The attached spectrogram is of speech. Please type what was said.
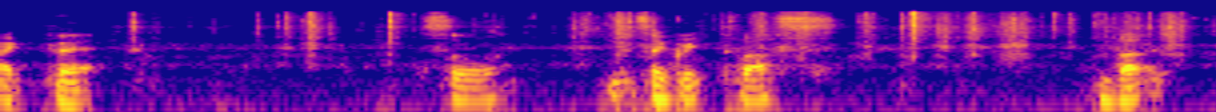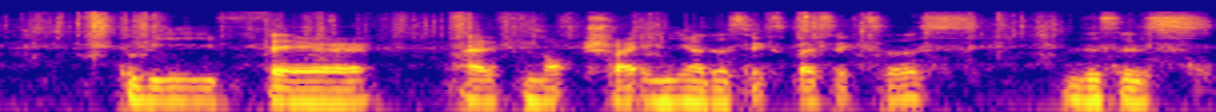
like that. So it's a great plus. But to be fair, I've not tried any other 6x6s. This is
